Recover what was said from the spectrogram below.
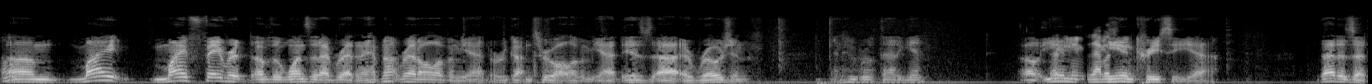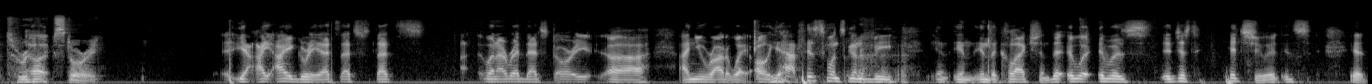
Um, my my favorite of the ones that I've read, and I have not read all of them yet, or gotten through all of them yet, is uh, Erosion. And who wrote that again? Oh, Ian that was, Ian Creasey. Yeah, that is a terrific uh, story. Yeah, I, I agree. That's that's that's when I read that story, uh, I knew right away. Oh yeah, this one's going to be in, in, in the collection. It, it, it, was it just hits you. It, it's it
